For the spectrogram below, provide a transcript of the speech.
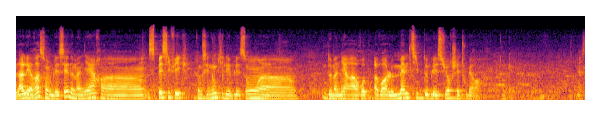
Là, les rats sont blessés de manière euh, spécifique. Donc, c'est nous qui les blessons euh, de manière à avoir le même type de blessure chez tous les rats. Merci.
